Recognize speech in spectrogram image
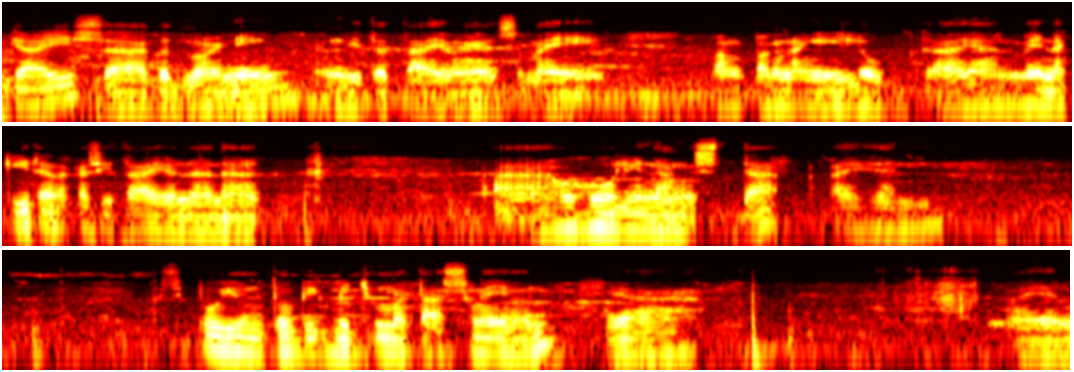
guys, uh, good morning. Nandito tayo ngayon sa may pangpang ng ilog. Ayan, may nakita na kasi tayo na nag ah, huhuli ng isda. Ayan. Kasi po yung tubig medyo mataas ngayon. Kaya ayan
